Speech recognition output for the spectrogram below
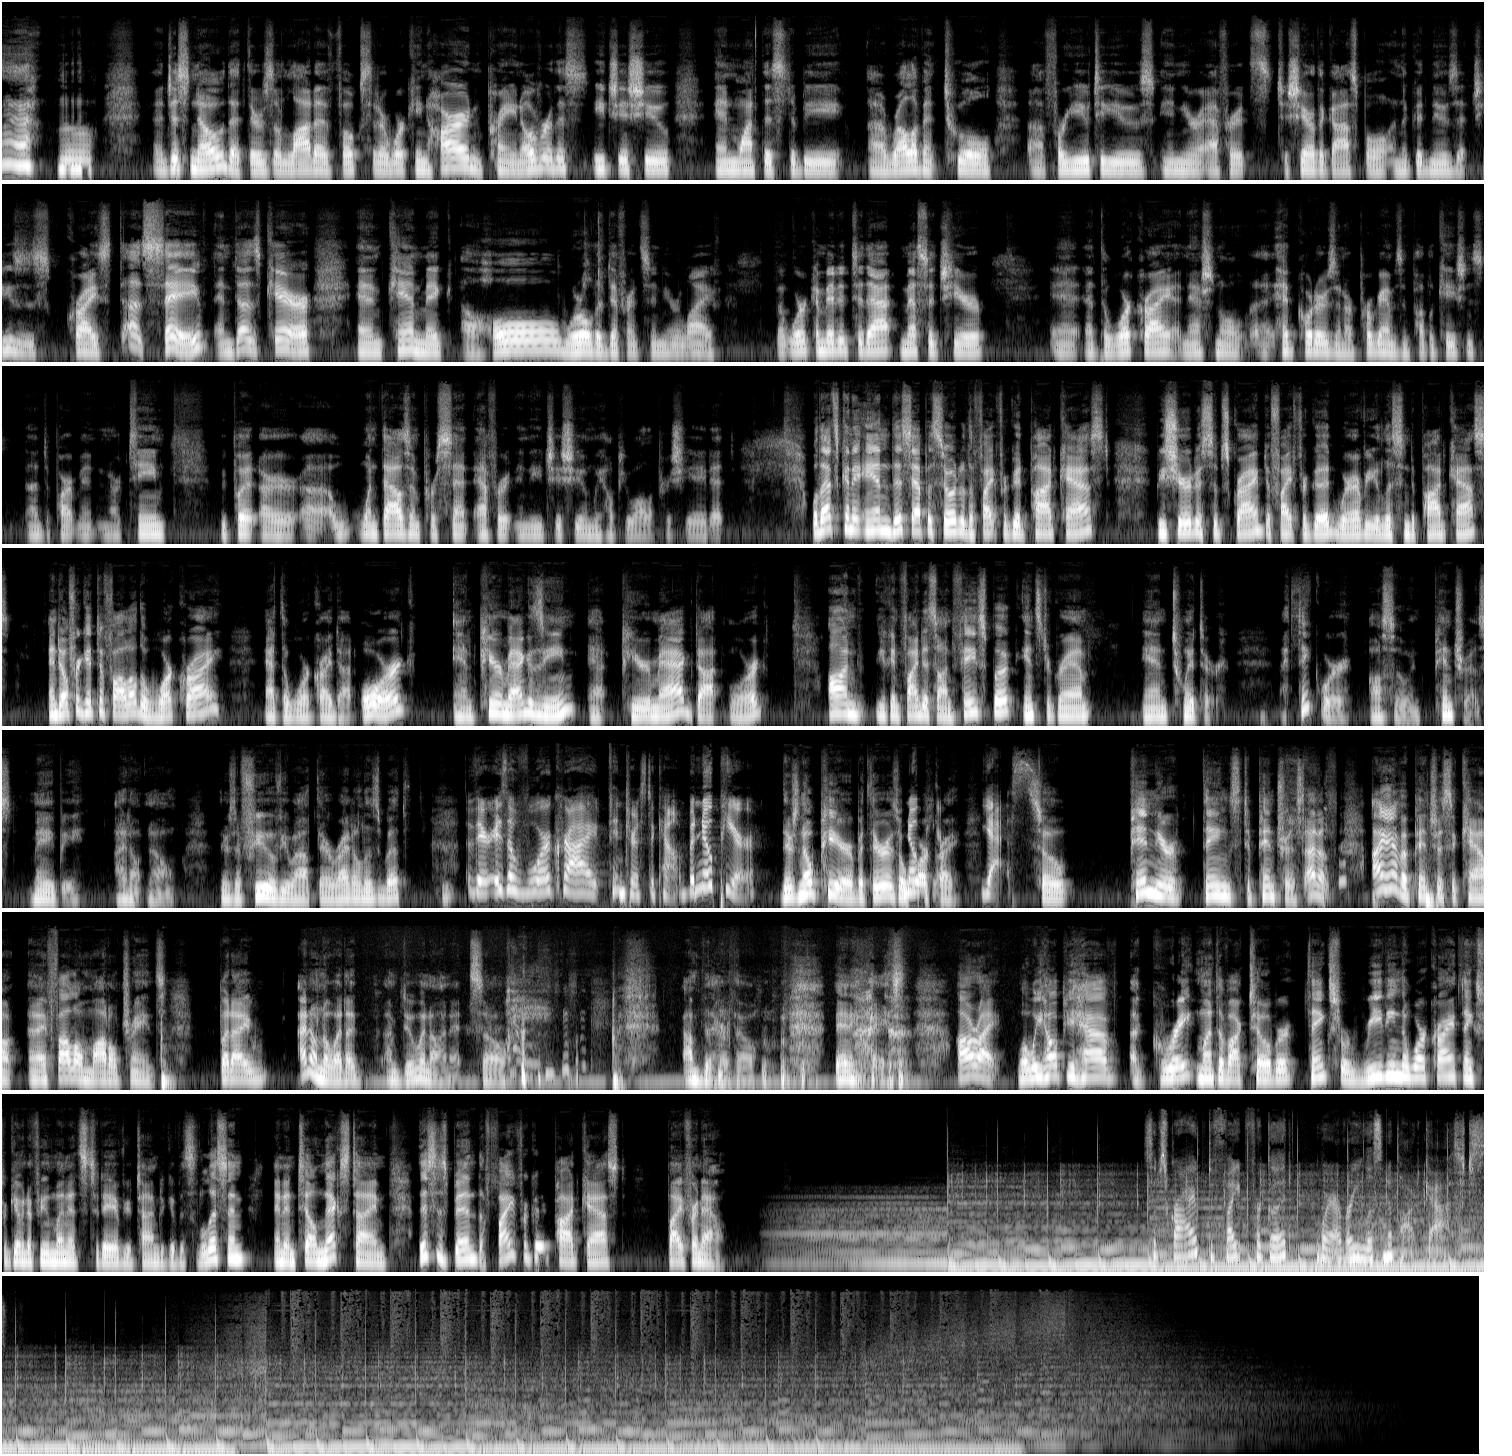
ah, just know that there's a lot of folks that are working hard and praying over this each issue and want this to be a relevant tool uh, for you to use in your efforts to share the gospel and the good news that Jesus Christ does save and does care and can make a whole world of difference in your life. But we're committed to that message here at the War Cry at National uh, Headquarters and our programs and publications uh, department and our team. We put our uh, 1000% effort in each issue, and we hope you all appreciate it. Well, that's going to end this episode of the Fight for Good podcast. Be sure to subscribe to Fight for Good wherever you listen to podcasts. And don't forget to follow the War Cry at thewarcry.org and Peer Magazine at peermag.org. On you can find us on Facebook, Instagram, and Twitter. I think we're also in Pinterest, maybe. I don't know. There's a few of you out there, right, Elizabeth? There is a War Cry Pinterest account, but no peer. There's no peer, but there is a no War peer. Cry. Yes. So pin your things to Pinterest. I don't. I have a Pinterest account and I follow model trains, but I I don't know what I, I'm doing on it. So I'm there though. Anyways, All right. Well, we hope you have a great month of October. Thanks for reading the War Cry. Thanks for giving a few minutes today of your time to give us a listen. And until next time, this has been the Fight for Good podcast. Bye for now. Subscribe to Fight for Good wherever you listen to podcasts.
